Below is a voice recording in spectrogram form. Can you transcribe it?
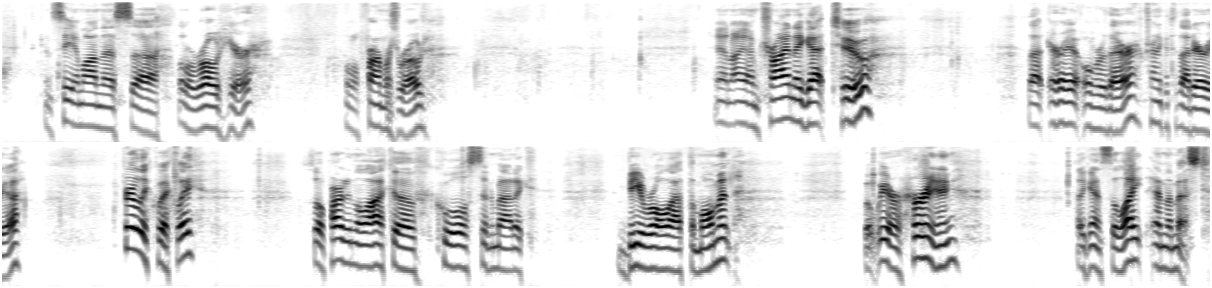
You can see I'm on this uh, little road here, little farmer's road. And I am trying to get to that area over there, I'm trying to get to that area fairly quickly. So pardon the lack of cool cinematic B-roll at the moment, but we are hurrying against the light and the mist.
